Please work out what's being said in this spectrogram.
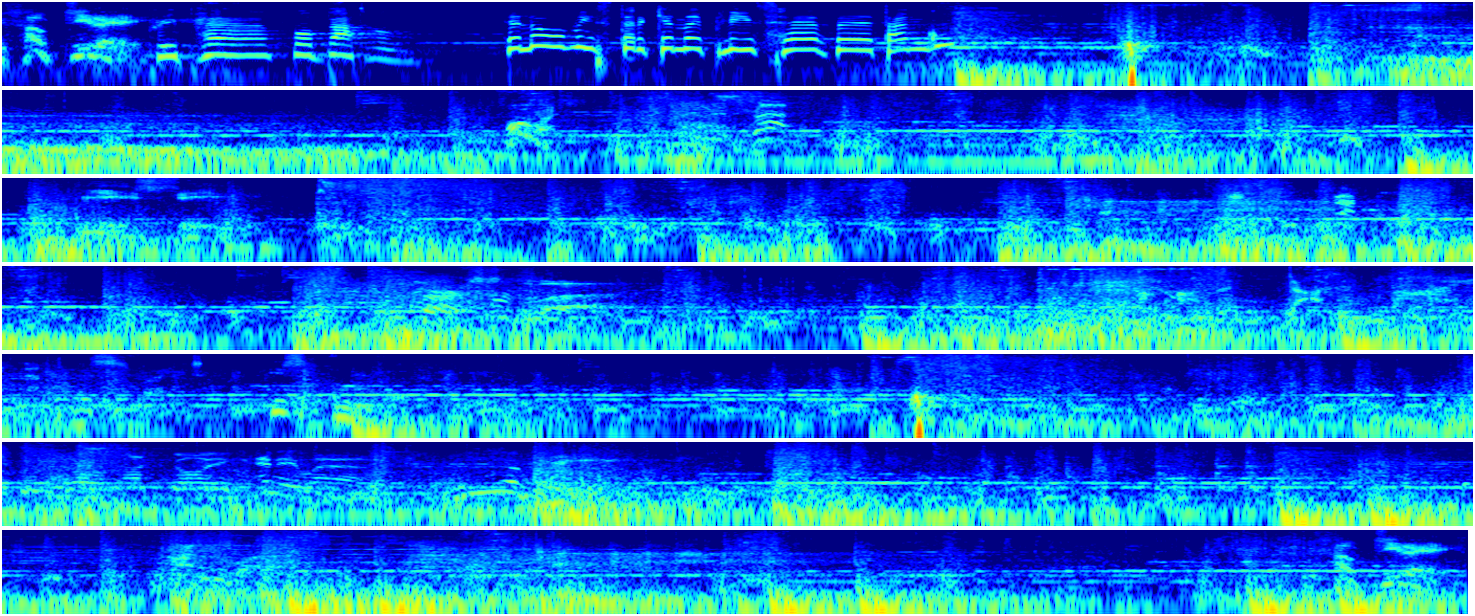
without delay. Prepare for battle. Hello, mister. Can I please have a tango? Forward! is over for you. You're not going anywhere. We agree. Outire!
